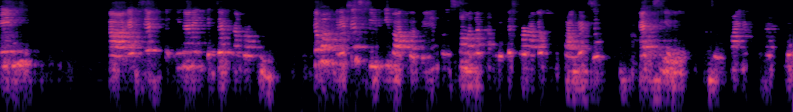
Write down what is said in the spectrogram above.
in uh, exact in an exact number of minutes जब हम ग्रेटेस्ट स्पीड की बात करते हैं तो इसका मतलब हम greatest product of find its एक्सीएल जो फाइंड इट्स एक्सीएल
